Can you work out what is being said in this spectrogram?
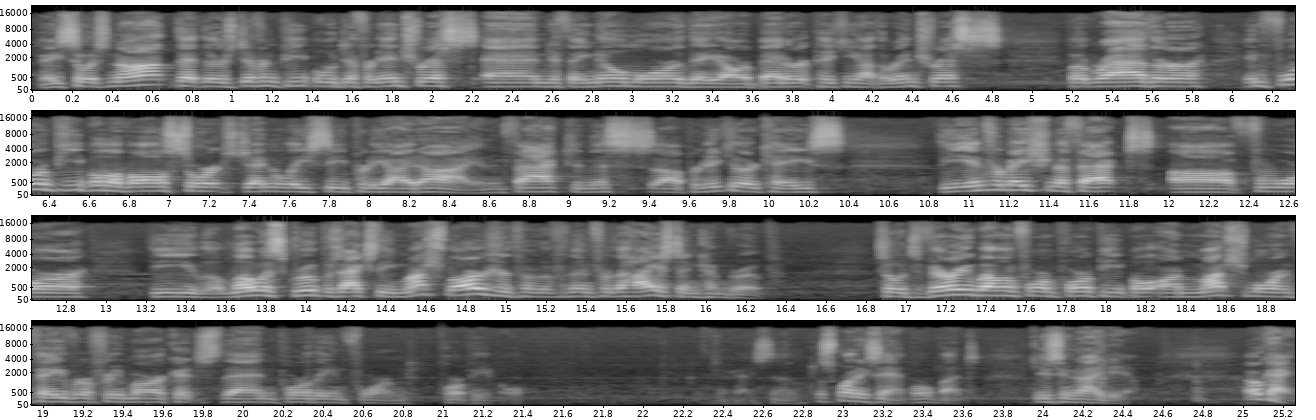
Okay, so it's not that there's different people with different interests, and if they know more, they are better at picking out their interests, but rather informed people of all sorts generally see pretty eye to eye. And in fact, in this uh, particular case, the information effect uh, for the lowest group was actually much larger than for the highest income group. So it's very well informed poor people are much more in favor of free markets than poorly informed poor people. Okay, so just one example, but gives you an idea. Okay,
